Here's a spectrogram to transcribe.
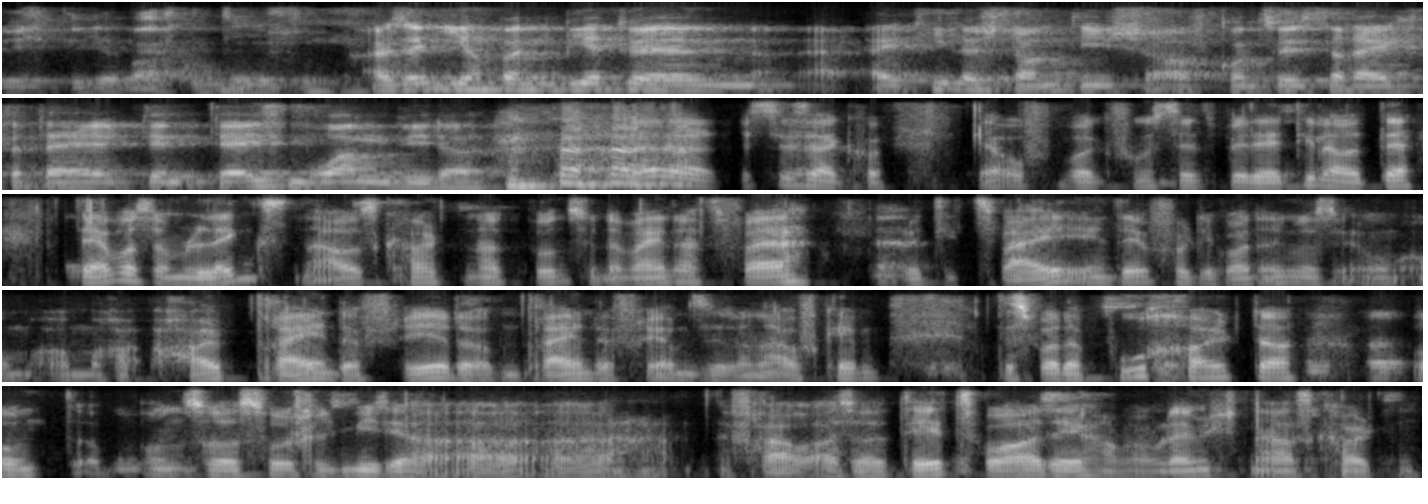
richtige machen dürfen. Also ich habe einen virtuellen ITler-Stammtisch auf ganz Österreich verteilt, den, der ist morgen wieder. ja, das ist ja cool. Der offenbar funktioniert bei der ITler. Der, der, was am längsten ausgehalten hat bei uns in der Weihnachtsfeier, oder die zwei in dem Fall, die waren irgendwas um, um, um halb drei in der Früh oder um drei in der Früh haben sie dann aufgegeben. Das war der Buchhalter und unsere Social Media äh, Frau. Also die zwei, die haben am längsten ausgehalten.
